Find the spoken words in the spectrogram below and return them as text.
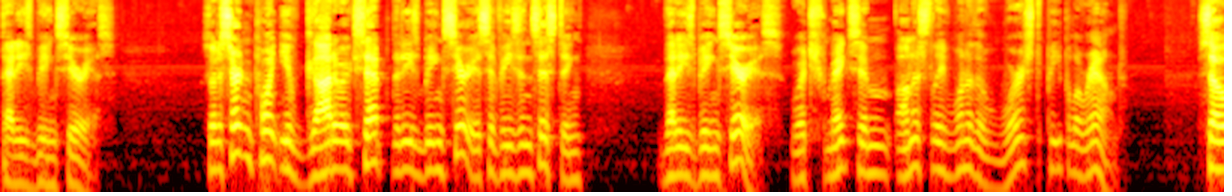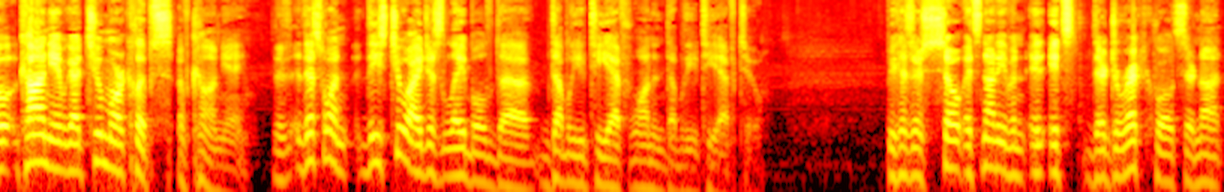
that he's being serious. So at a certain point, you've got to accept that he's being serious if he's insisting that he's being serious, which makes him, honestly, one of the worst people around. So, Kanye, we got two more clips of Kanye. This one, these two I just labeled uh, WTF1 and WTF2. Because they're so, it's not even, it, it's, they're direct quotes, they're not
